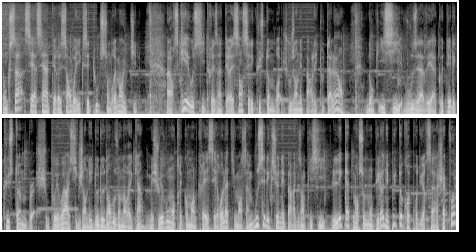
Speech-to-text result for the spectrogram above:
Donc ça, c'est assez intéressant. Vous voyez que ces tools sont vraiment utiles. Alors, ce qui est aussi très intéressant, c'est les custom brush. Je vous en ai parlé tout à l'heure. Donc ici, vous avez à côté les custom brush. Vous pouvez voir ici que j'en ai deux dedans, vous en aurez qu'un. Mais je vais vous montrer comment le créer. C'est relativement simple. Vous sélectionnez par exemple ici les quatre morceaux de mon pylône et plutôt que reproduire ça à chaque fois,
